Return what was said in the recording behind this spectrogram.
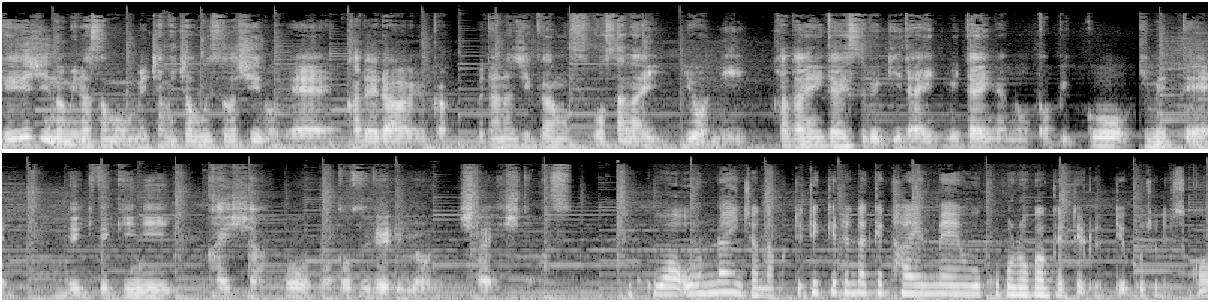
経営陣の皆さんもめちゃめちゃお忙しいので、彼らが無駄な時間を過ごさないように、課題に対する議題みたいなのをトピックを決めて、定期的に会社を訪れるようにしたりしてます。ここはオンラインじゃなくてできるだけ対面を心がけてるっていうことですか？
